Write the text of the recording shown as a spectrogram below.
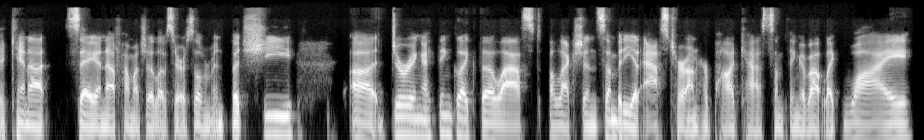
i cannot say enough how much i love sarah silverman but she uh during i think like the last election somebody had asked her on her podcast something about like why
